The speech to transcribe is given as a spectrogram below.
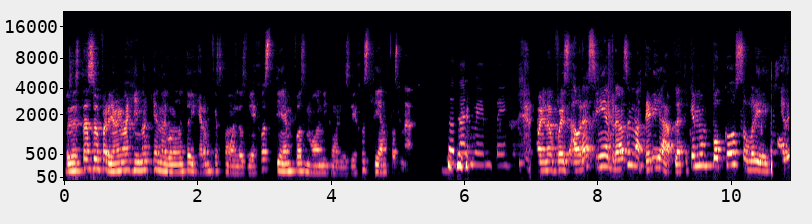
Pues está súper, yo me imagino que en algún momento dijeron, pues como en los viejos tiempos, Moni, como en los viejos tiempos, Nat. Totalmente. bueno, pues ahora sí, entremos en materia. Platíquenme un poco sobre cuál es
